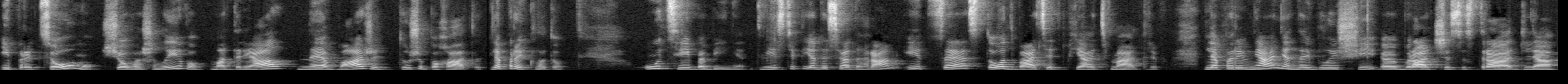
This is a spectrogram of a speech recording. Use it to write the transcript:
І при цьому, що важливо, матеріал не важить дуже багато. Для прикладу, у цій бабіні 250 грам і це 125 метрів. Для порівняння найближчий е, брат чи сестра для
